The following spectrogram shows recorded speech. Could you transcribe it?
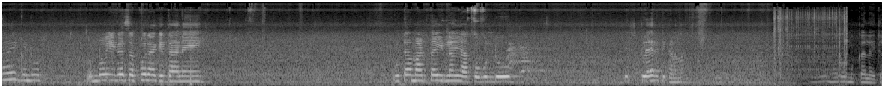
ಹಾಯ್ ಗುಂಡು. ಗುಂಡು ಈಗ ಸಪ್ಪೂರಾಗಿದ್ದಾನೆ. ಊಟ ಮಾಡ್ತಾ ಇಲ್ಲ ಯಾಕೋ ಗುಂಡು? ಇಟ್ಸ್ ಕ್ಲಾರಿಟಿ ಕಣಮ್ಮ. ಮೂರು ಮುಕ್ಕಾಲಾಯಿತು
